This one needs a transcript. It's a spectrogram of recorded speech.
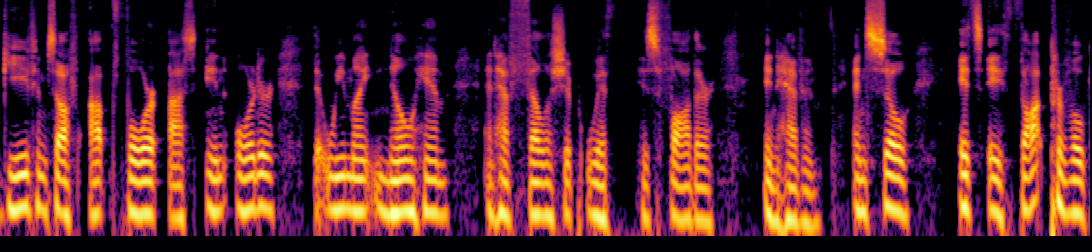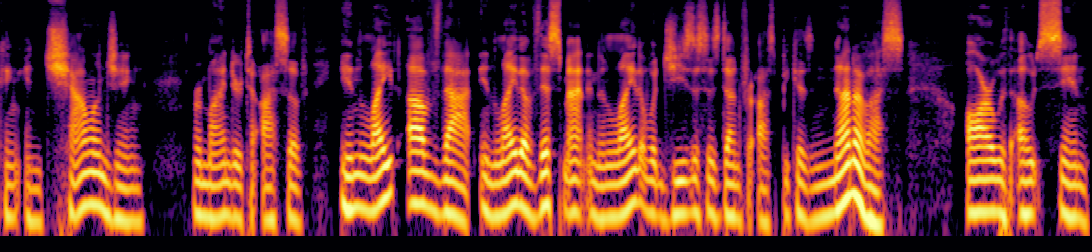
gave himself up for us in order that we might know him and have fellowship with his Father in heaven. And so, it's a thought provoking and challenging reminder to us of, in light of that, in light of this man, and in light of what Jesus has done for us, because none of us are without sin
